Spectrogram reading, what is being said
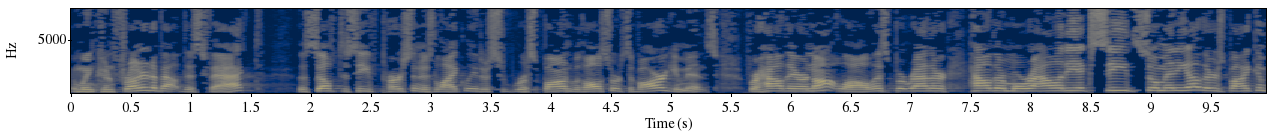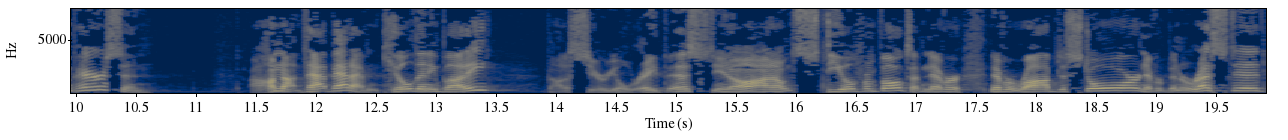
And when confronted about this fact, the self deceived person is likely to respond with all sorts of arguments for how they are not lawless, but rather how their morality exceeds so many others by comparison. I'm not that bad. I haven't killed anybody. Not a serial rapist, you know. I don't steal from folks. I've never never robbed a store, never been arrested,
